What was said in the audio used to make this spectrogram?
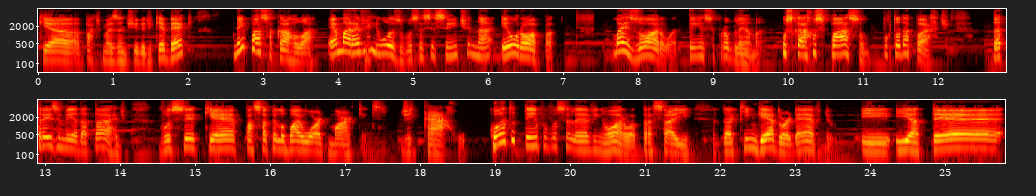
que é a parte mais antiga de Quebec, nem passa carro lá. É maravilhoso, você se sente na Europa. Mas Ottawa tem esse problema. Os carros passam por toda parte. Da três e meia da tarde, você quer passar pelo Byward Market de carro Quanto tempo você leva em Ottawa para sair da King Edward Avenue e ir até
